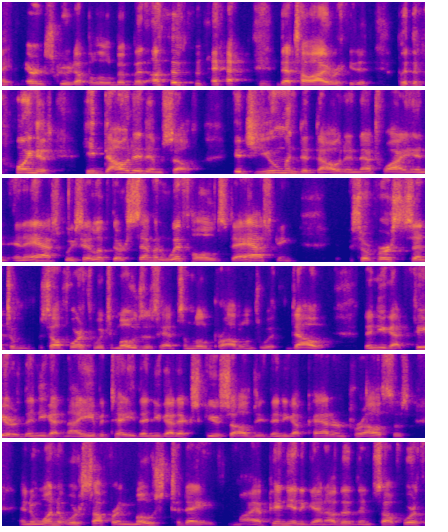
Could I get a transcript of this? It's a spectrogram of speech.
Right. Aaron screwed up a little bit, but other than that, that's how I read it. But the point is, he doubted himself it's human to doubt. And that's why in, in ask, we say, look, there are seven withholds to asking. So first sense of self-worth, which Moses had some little problems with, doubt. Then you got fear. Then you got naivete. Then you got excusology. Then you got pattern paralysis. And the one that we're suffering most today, my opinion again, other than self-worth,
